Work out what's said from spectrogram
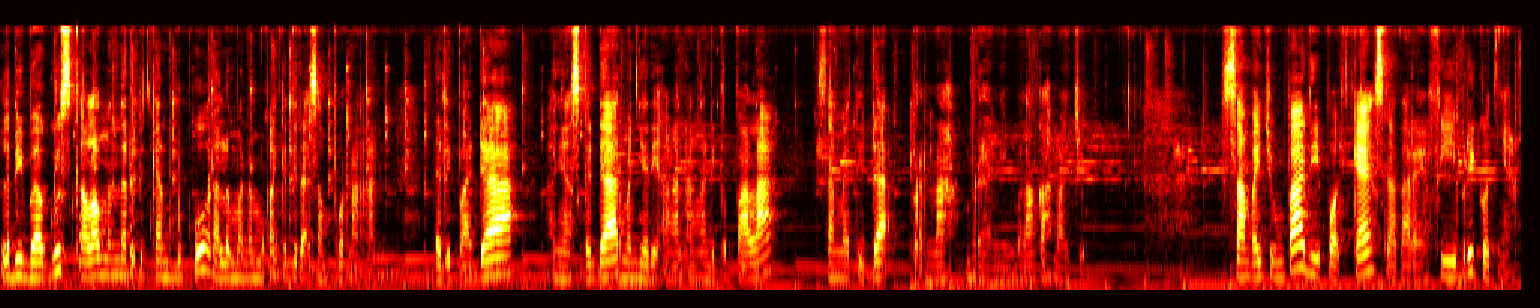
Lebih bagus kalau menerbitkan buku lalu menemukan ketidaksempurnaan daripada hanya sekedar menjadi angan-angan di kepala sampai tidak pernah berani melangkah maju. Sampai jumpa di podcast kata Revi berikutnya.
